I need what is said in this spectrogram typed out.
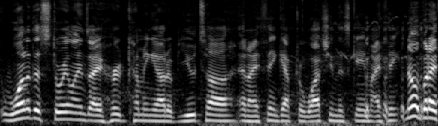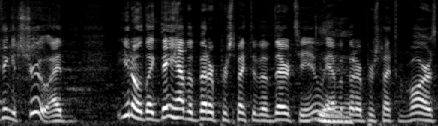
one of the storylines I heard coming out of Utah, and I think after watching this game, I think no, but I think it's true. I, you know, like they have a better perspective of their team. we Yeah, have a better perspective of ours.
